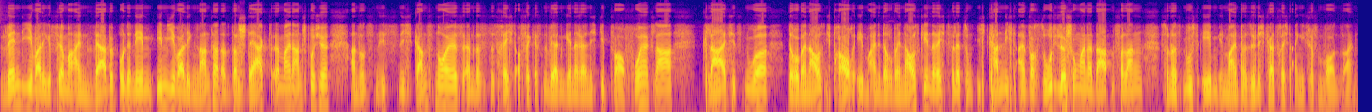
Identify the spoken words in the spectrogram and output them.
wenn die jeweilige Firma ein Werbeunternehmen im jeweiligen Land hat. Also das stärkt äh, meine Ansprüche. Ansonsten ist es nicht ganz Neues, ähm, dass es das Recht auf Vergessenwerden generell nicht gibt, war auch vorher klar. Klar ist jetzt nur darüber hinaus, ich brauche eben eine darüber hinausgehende Rechtsverletzung. Ich kann nicht einfach so die Löschung meiner Daten verlangen, sondern es muss eben in mein Persönlichkeitsrecht eingegriffen worden sein.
